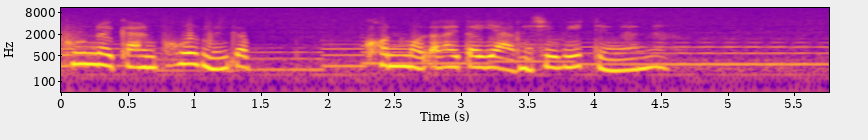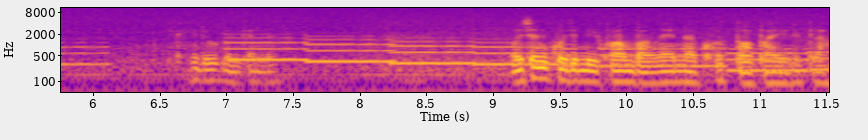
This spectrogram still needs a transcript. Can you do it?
ผู้อำนวยการพูดเหมือนกับคนหมดอะไรแต่อยากในชีวิตอย่างนั้นน่ะ ไม่รู้เหมือนกันนะว่าฉันควรจะมีความหวังในอนาคตต่อไปหรือเปล่า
